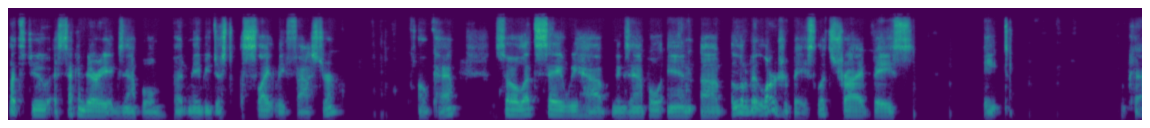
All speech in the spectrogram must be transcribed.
Let's do a secondary example, but maybe just a slightly faster. Okay, so let's say we have an example in uh, a little bit larger base. Let's try base eight. Okay,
